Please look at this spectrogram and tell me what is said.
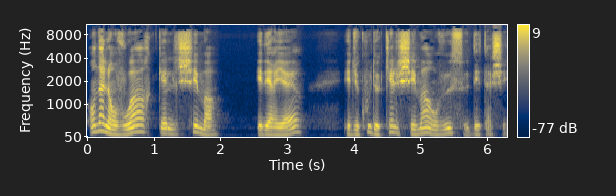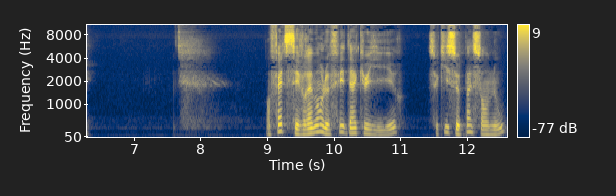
en allant voir quel schéma est derrière et du coup de quel schéma on veut se détacher. En fait, c'est vraiment le fait d'accueillir ce qui se passe en nous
